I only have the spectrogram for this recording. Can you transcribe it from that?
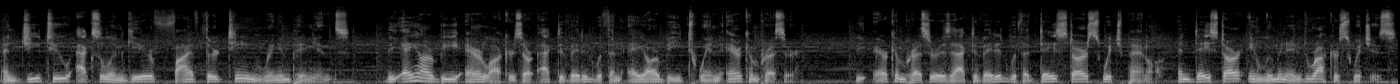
and G2 axle and gear 513 ring and pinions. The ARB air lockers are activated with an ARB twin air compressor. The air compressor is activated with a Daystar switch panel and Daystar illuminated rocker switches.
